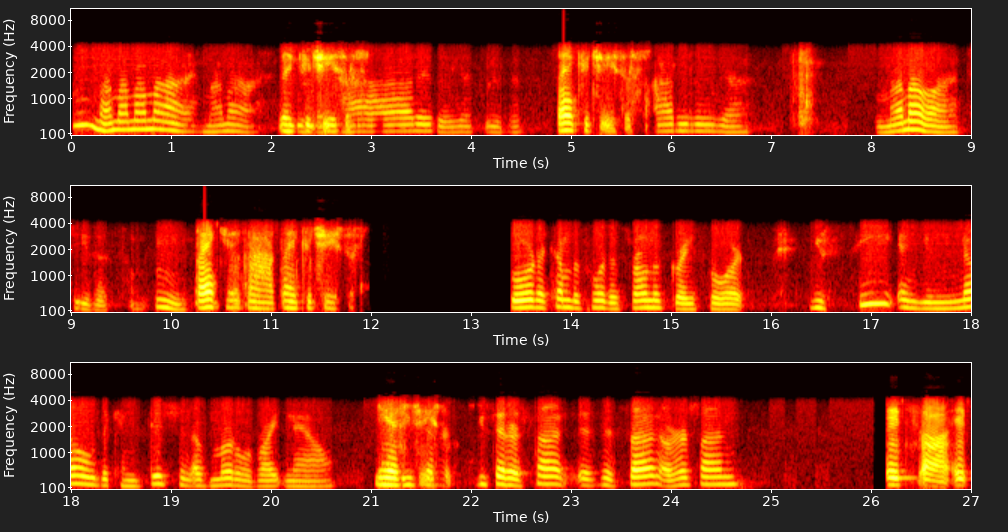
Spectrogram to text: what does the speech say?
My, my, my, my, my, my. Thank you, Jesus. Hallelujah, Jesus. Thank you, Jesus. Hallelujah. My, my, my, Jesus. Mm. Thank you, God. Thank you, Jesus. Lord, I come before the throne of grace, Lord. You see and you know the condition of Myrtle right now. Yes, you Jesus. Said, you said her son is his son or her son? It's uh it's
